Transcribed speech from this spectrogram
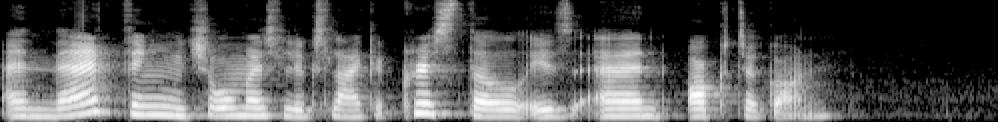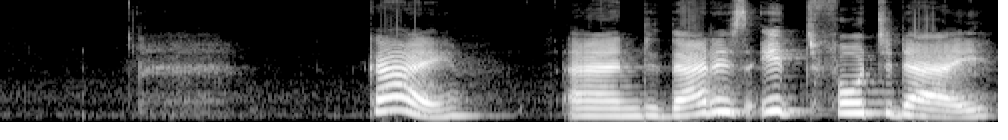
And that thing which almost looks like a crystal is an octagon. Okay, and that is it for today.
